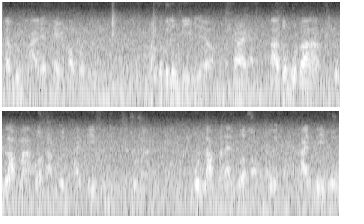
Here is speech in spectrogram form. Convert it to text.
แต่คุณขายได้แพงเท่าคนอื่นมันก็เป็นเรื่องดีไม่ใช่เหรอ ใช่ครับ อ่าสมมุติว่าผมรับมาตัวสามหมื่นขายสี่หมื่นสมมติว่า คุณรับมาได้ตัวสองหมื่นขายสี่หมื่น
